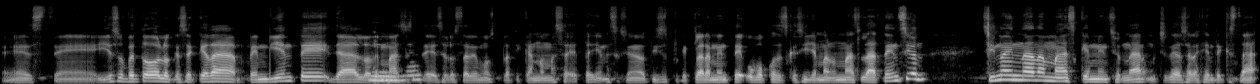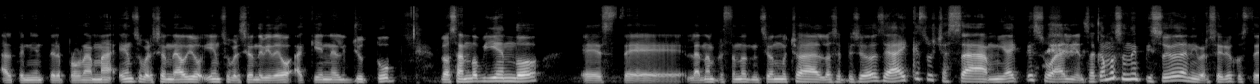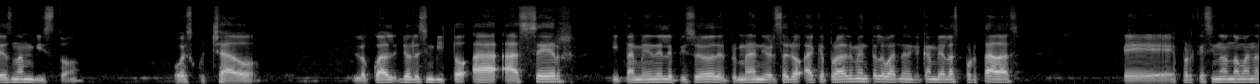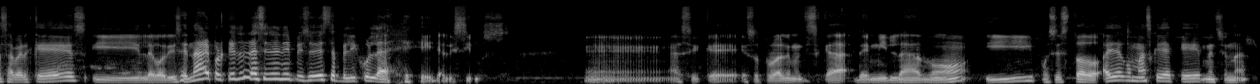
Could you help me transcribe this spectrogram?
Este, y eso fue todo lo que se queda pendiente. Ya lo demás este, se lo estaremos platicando más a detalle en la sección de noticias, porque claramente hubo cosas que sí llamaron más la atención. Si no hay nada más que mencionar, muchas gracias a la gente que está al pendiente del programa en su versión de audio y en su versión de video aquí en el YouTube. Los ando viendo, este, le andan prestando atención mucho a los episodios de Ay que su Shazam y Ay que su Alien. Sacamos un episodio de aniversario que ustedes no han visto o escuchado, lo cual yo les invito a hacer. Y también el episodio del primer aniversario, al que probablemente lo voy a tener que cambiar las portadas eh, porque si no, no van a saber qué es. Y luego dicen, ay, ¿por qué no le hacen un episodio de esta película? ya lo hicimos. Eh, así que eso probablemente se queda de mi lado. Y pues es todo. ¿Hay algo más que haya que mencionar?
